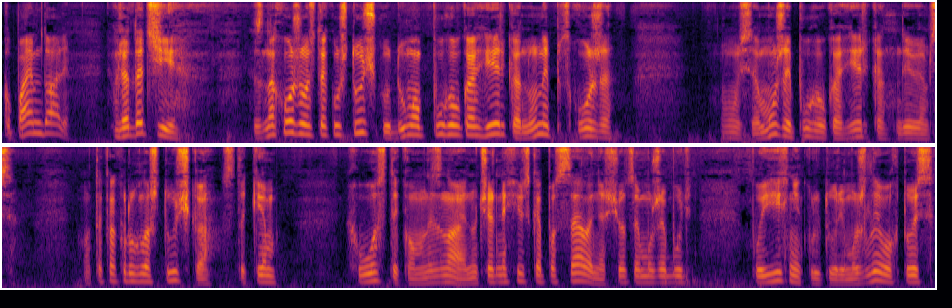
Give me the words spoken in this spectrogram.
Копаємо далі. Глядачі, знаходжу ось таку штучку, думав пуговка гірка, ну не схоже. Ось, а може і пуговка гірка, дивимося. Ось така кругла штучка з таким хвостиком, не знаю. Ну, черняхівське поселення, що це може бути по їхній культурі. Можливо, хтось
